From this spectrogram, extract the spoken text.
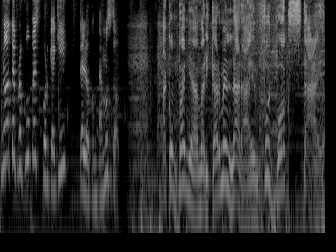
No te preocupes porque aquí te lo contamos todo. Acompaña a Mari Carmen Lara en Footbox Style,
